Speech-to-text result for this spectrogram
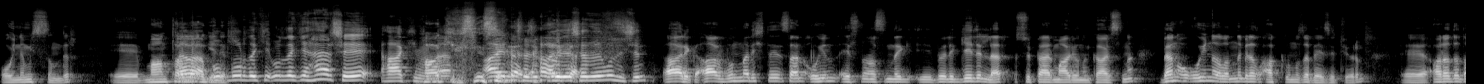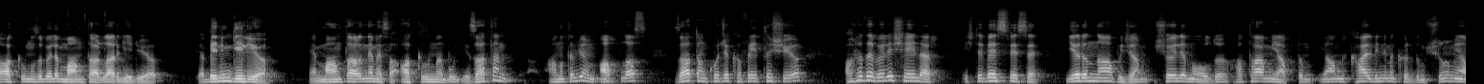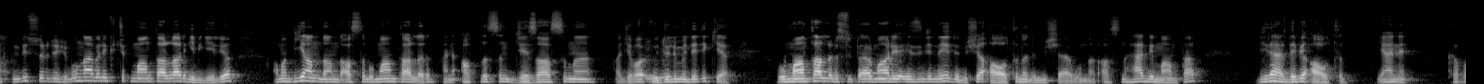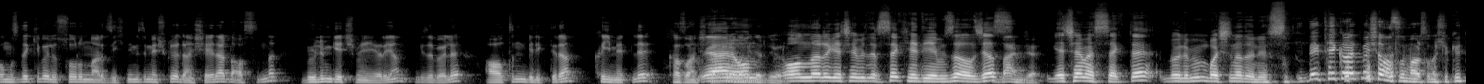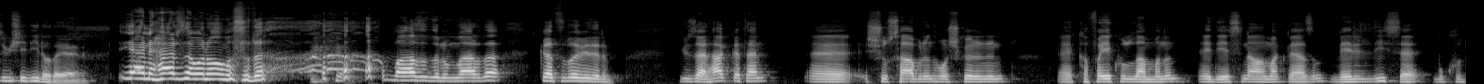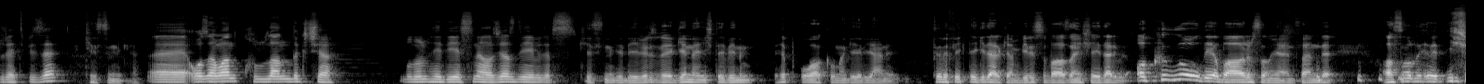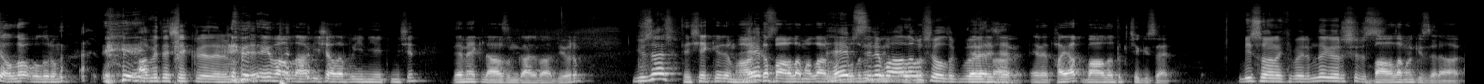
oynamışsındır. Ee, mantarlar Tamam, gelir. bu, buradaki buradaki her şeye hakimim. Hakimsin. Aynı çocukluğu Harika. yaşadığımız için Harika. Abi bunlar işte sen oyun esnasında e, böyle gelirler Super Mario'nun karşısına. Ben o oyun alanını biraz aklımıza benzetiyorum. Ee, arada da aklımıza böyle mantarlar geliyor. Ya benim geliyor. Yani mantar ne mesela aklıma bu. Zaten anlatabiliyor muyum? Atlas zaten koca kafayı taşıyor. Arada böyle şeyler. işte vesvese. Yarın ne yapacağım? Şöyle mi oldu? Hata mı yaptım? Yanlış kalbini mi kırdım? Şunu mu yaptım? Bir sürü düşün. Bunlar böyle küçük mantarlar gibi geliyor. Ama bir yandan da aslında bu mantarların hani Atlas'ın cezası mı? Acaba ödülü mü dedik ya. Bu mantarları Super Mario ezince neye dönüşüyor? Altına dönüşüyor bunlar. Aslında her bir mantar birer de bir altın. Yani kafamızdaki böyle sorunlar, zihnimizi meşgul eden şeyler de aslında bölüm geçmeye yarayan, bize böyle altın biriktiren kıymetli kazançlar yani da on- olabilir diyorum. onları geçebilirsek hediyemizi alacağız. Bence. Geçemezsek de bölümün başına dönüyorsun. Ve tekrar etme şansın var sonuçta. Kötü bir şey değil o da yani. Yani her zaman olmasa da bazı durumlarda katılabilirim. Güzel. Hakikaten e, şu sabrın, hoşgörünün, e, kafayı kullanmanın hediyesini almak lazım. Verildiyse bu kudret bize Kesinlikle. e, o zaman kullandıkça bunun hediyesini alacağız diyebiliriz. Kesinlikle diyebiliriz ve gene işte benim hep o aklıma gelir yani. Trafikte giderken birisi bazen şey der bile akıllı ol diye bağırır sana yani sen de aslında orada evet inşallah olurum. Abi teşekkür ederim. evet eyvallah abi inşallah bu iyi niyetin için demek lazım galiba diyorum. Güzel. Teşekkür ederim. Harika Heps- bağlamalarla dolu bir Hepsini bağlamış oldu. olduk böylece. Evet abi. Evet hayat bağladıkça güzel. Bir sonraki bölümde görüşürüz. Bağlamak üzere abi.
